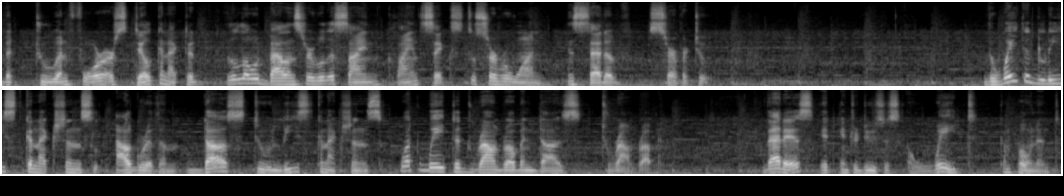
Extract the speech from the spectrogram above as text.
but 2 and 4 are still connected, the load balancer will assign client 6 to server 1 instead of server 2. The weighted least connections algorithm does to least connections what weighted round robin does to round robin. That is, it introduces a weight component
